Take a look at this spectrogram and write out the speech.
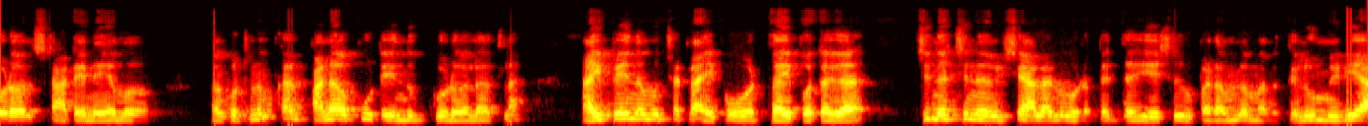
గొడవలు స్టార్ట్ అయినాయేమో అనుకుంటున్నాం. కానీ పండగ పూట ఎందుకు గొడవలు అట్లా? అయిపోయిందా ముచ్చట్లా? అయిపోవట్టు అయిపోతాగా? చిన్న చిన్న విషయాలను కూడా పెద్ద చేసి చూపడంలో మన తెలుగు మీడియా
